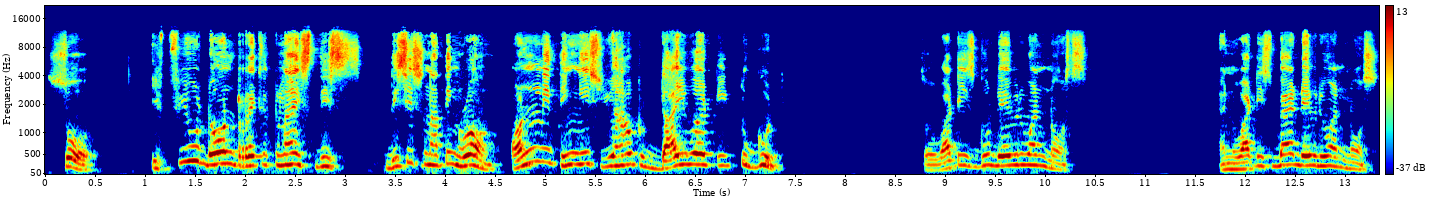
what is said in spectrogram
So if you don't recognize this this is nothing wrong. Only thing is you have to divert it to good. So what is good everyone knows. And what is bad everyone knows.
